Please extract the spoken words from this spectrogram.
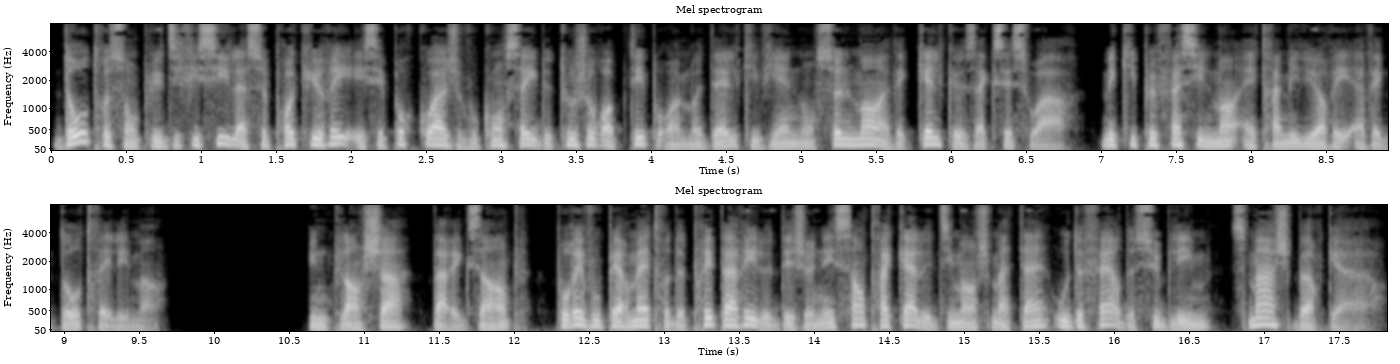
D'autres sont plus difficiles à se procurer et c'est pourquoi je vous conseille de toujours opter pour un modèle qui vient non seulement avec quelques accessoires, mais qui peut facilement être amélioré avec d'autres éléments. Une plancha, par exemple, pourrait vous permettre de préparer le déjeuner sans tracas le dimanche matin ou de faire de sublimes smash burgers.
